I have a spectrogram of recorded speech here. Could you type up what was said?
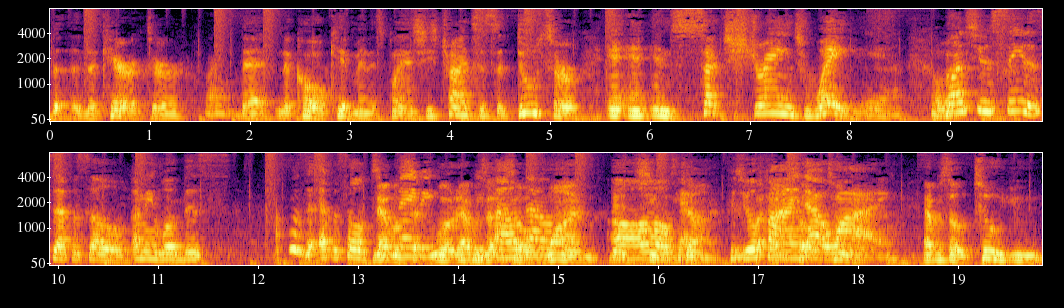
the the character Right. that Nicole Kidman is playing. She's trying to seduce her in, in, in such strange ways. Yeah. But once you see this episode, I mean, well, this was it episode two, was maybe. well, that was We episode one that oh, she was okay. done. Because you'll But find out two- why. Episode two, you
